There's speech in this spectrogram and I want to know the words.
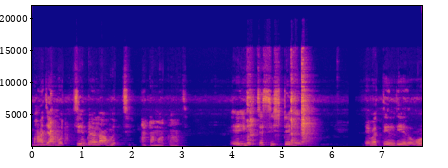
ভাজা হচ্ছে বেলা হচ্ছে আটা মাখা আছে। এই হচ্ছে সিস্টেম এবার তেল দিয়ে দেবো।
